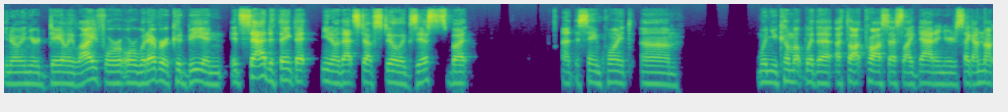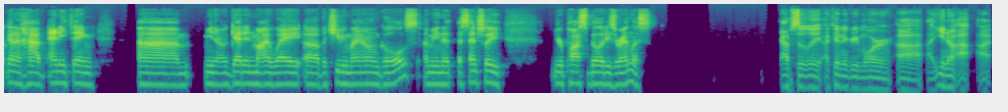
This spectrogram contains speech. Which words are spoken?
you know in your daily life or or whatever it could be. And it's sad to think that you know that stuff still exists but at the same point um when you come up with a, a thought process like that and you're just like i'm not going to have anything um you know get in my way of achieving my own goals i mean essentially your possibilities are endless Absolutely, I couldn't agree more. Uh, you know, I, I,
